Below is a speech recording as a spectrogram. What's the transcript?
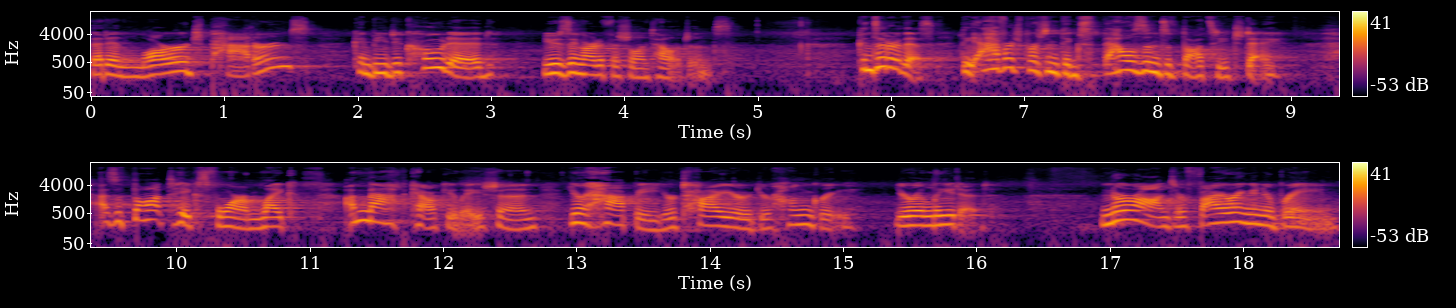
that in large patterns can be decoded using artificial intelligence. Consider this the average person thinks thousands of thoughts each day. As a thought takes form, like a math calculation, you're happy, you're tired, you're hungry, you're elated. Neurons are firing in your brain,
